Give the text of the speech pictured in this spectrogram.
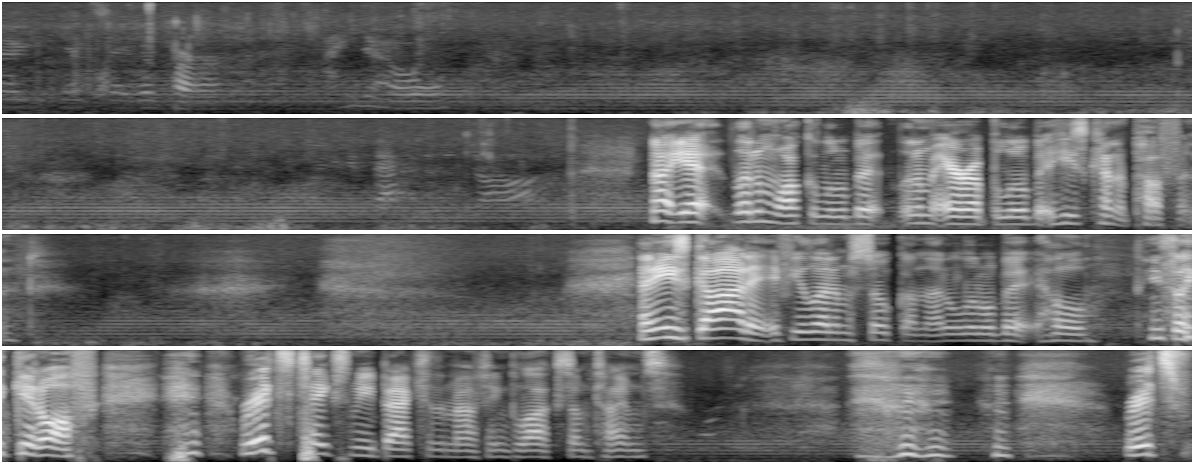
you can't stay with her. I know. Get back to the dog. Not yet. Let him walk a little bit. Let him air up a little bit. He's kind of puffing. And he's got it. If you let him soak on that a little bit, he'll. He's like, get off. Ritz takes me back to the mounting block sometimes. Ritz.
